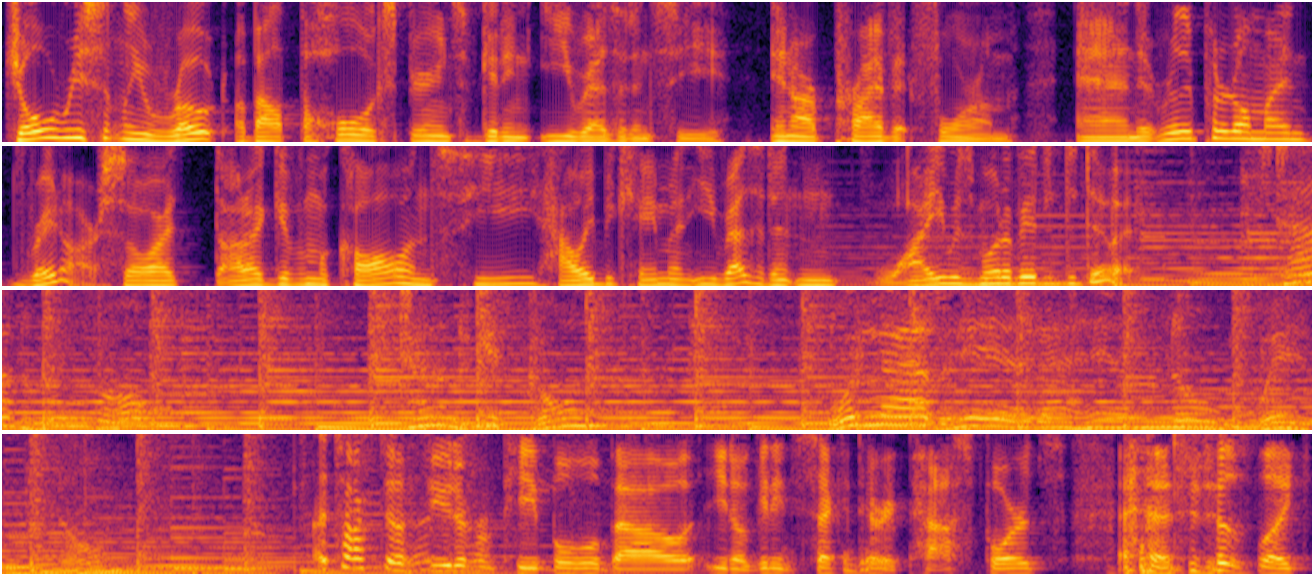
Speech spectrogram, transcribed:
Joel recently wrote about the whole experience of getting e residency in our private forum, and it really put it on my radar. So I thought I'd give him a call and see how he became an e resident and why he was motivated to do it. It's time to move on. It's time to get going. What lies ahead, I have no way of I talked to a few different people about, you know, getting secondary passports and just like,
